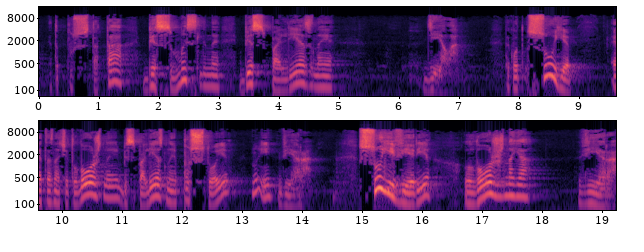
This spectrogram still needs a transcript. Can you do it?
– это пустота, бессмысленное, бесполезное дело. Так вот, суе – это значит ложное, бесполезное, пустое, ну и вера. Суеверие – ложная вера.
